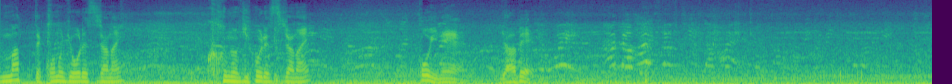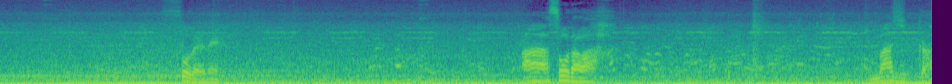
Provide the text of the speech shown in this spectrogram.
待ってこの行列じゃない？この行列じゃない？ぽいね。やべえ。そうだよね。ああそうだわ。マジか。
